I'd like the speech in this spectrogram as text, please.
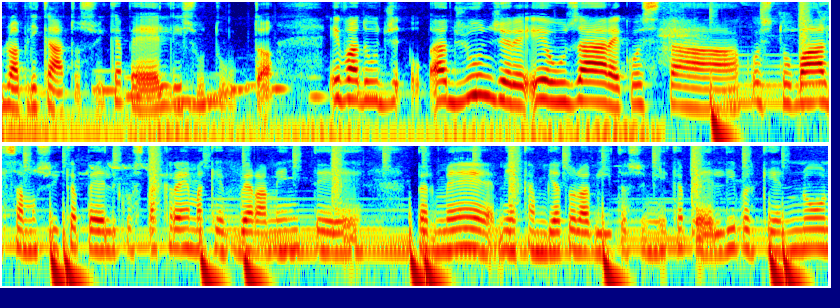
l'ho applicato sui capelli, su tutto. E vado ad aggiungere e usare questa, questo balsamo sui capelli, questa crema che veramente per me mi ha cambiato la vita sui miei capelli perché non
